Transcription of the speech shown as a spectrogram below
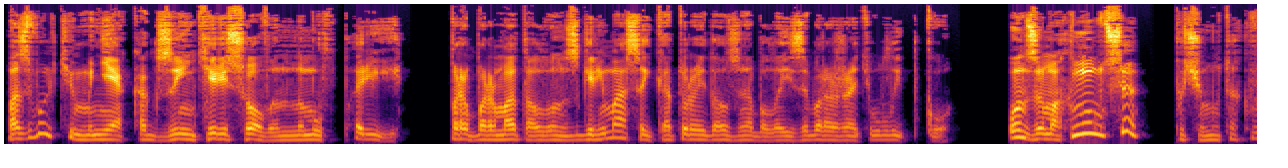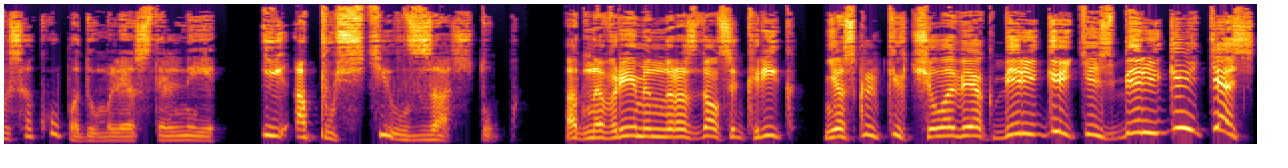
«Позвольте мне, как заинтересованному в пари», — пробормотал он с гримасой, которая должна была изображать улыбку. Он замахнулся, почему так высоко, подумали остальные, и опустил заступ. Одновременно раздался крик нескольких человек «Берегитесь! Берегитесь!»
